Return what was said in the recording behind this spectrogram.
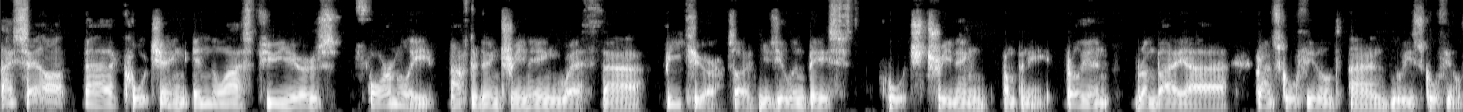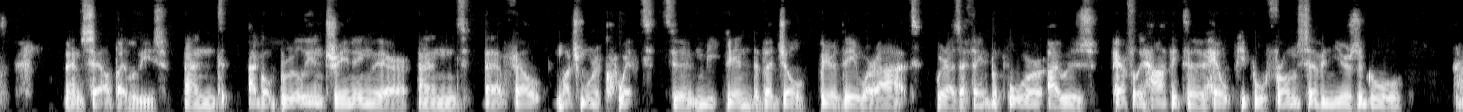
I set up uh, coaching in the last few years formally after doing training with uh, PreKure, so New Zealand based coach training company. Brilliant, run by uh, Grant Schofield and Louise Schofield, and set up by Louise. And I got brilliant training there and uh, felt much more equipped to meet the individual where they were at. Whereas I think before I was perfectly happy to help people from seven years ago. Uh,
